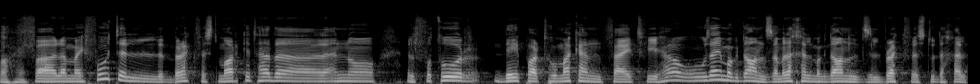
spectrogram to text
صحيح فلما يفوت ال breakfast market هذا لأنه الفطور daypart هو ما كان فايت فيها وزي ماكدونالدز لما دخل ماكدونالدز ال breakfast ودخل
